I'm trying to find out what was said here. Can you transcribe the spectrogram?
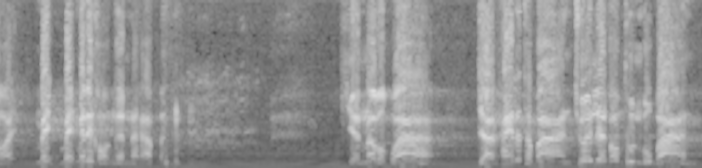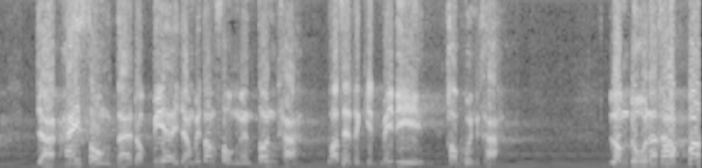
น้อย ไม่ไม่ไม่ได้ขอเงินนะครับ เขียนมาบอกว่า อยากให้รัฐบาลช่วยเลือกกองทุนหมู่บ้าน อยากให้ส่งแต่ดอกเบี้ย ยังไม่ต้องส่งเงินต้นค่ะ เพราะเศรษฐกิจไม่ดีขอบคุณค่ะ ลองดูนะครับว่า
